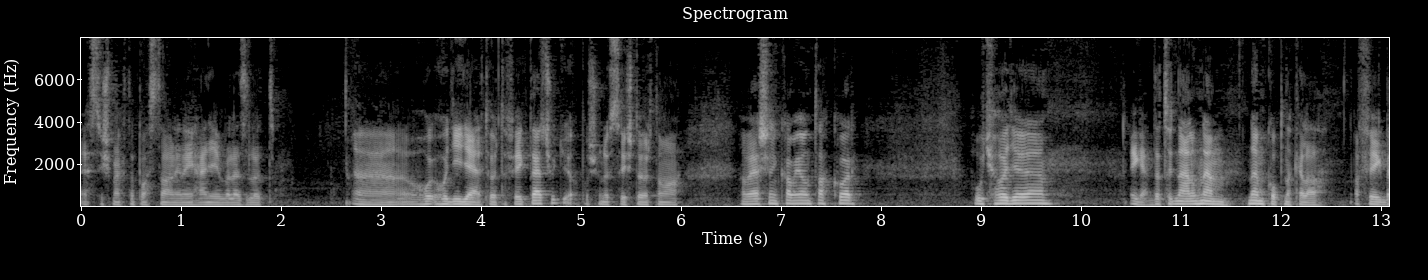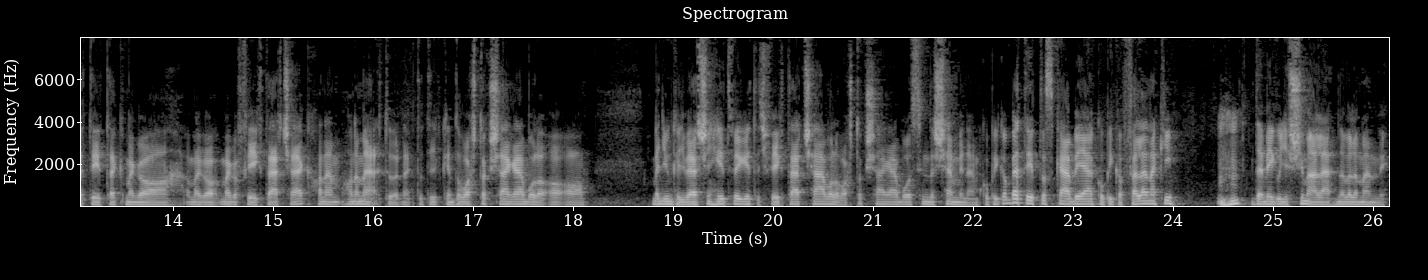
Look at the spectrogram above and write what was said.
ezt is megtapasztalni néhány évvel ezelőtt, hogy, így eltört a féktárcs, úgyhogy alaposan össze is törtem a, a versenykamiont akkor. Úgyhogy igen, tehát hogy nálunk nem, nem kopnak el a, a fékbetétek, meg a, meg a, meg a féktárcsák, hanem, hanem eltörnek. Tehát egyébként a vastagságából, a, a, a megyünk egy verseny hétvégét egy féktárcsával, a vastagságából szinte semmi nem kopik. A betét az kb. elkopik a fele neki, uh-huh. de még ugye simán lehetne vele menni.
